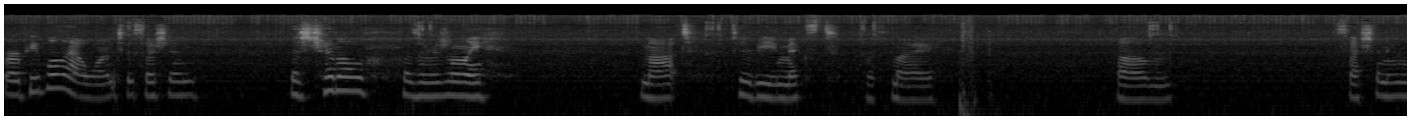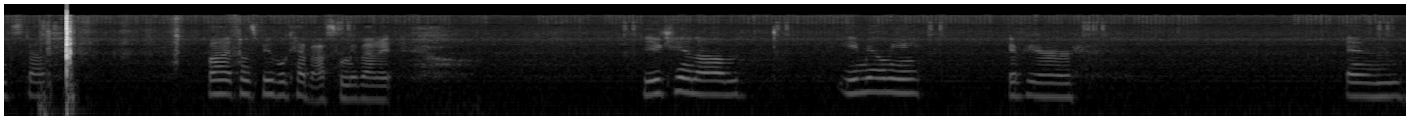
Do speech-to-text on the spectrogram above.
For people that want to session, this channel was originally not to be mixed with my um, sessioning stuff. But since people kept asking me about it, you can um, email me if you're in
